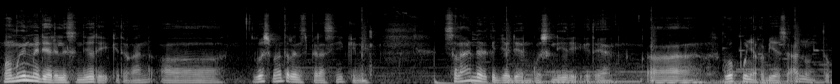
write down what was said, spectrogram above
ngomongin media rilis sendiri gitu kan uh, gue sebenarnya terinspirasinya gini. Selain dari kejadian gue sendiri gitu ya uh, gue punya kebiasaan untuk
